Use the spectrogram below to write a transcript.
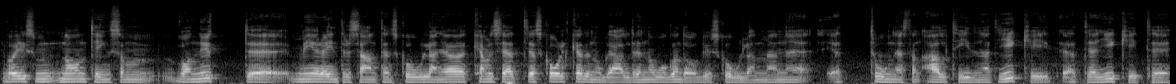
det var liksom någonting som var nytt eh, mera intressant än skolan. Jag kan väl säga att jag skolkade nog aldrig någon dag i skolan men eh, jag tog nästan all tiden att, gick hit, att jag gick hit till,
